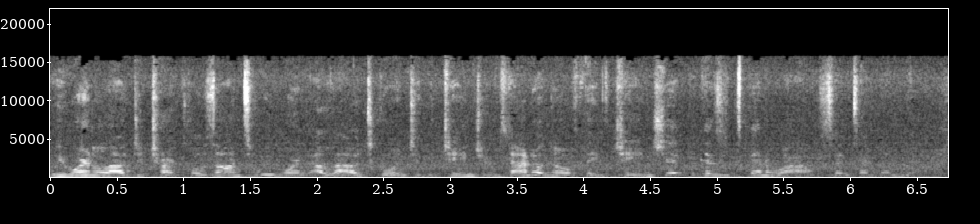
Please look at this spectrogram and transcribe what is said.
we weren't allowed to try clothes on, so we weren't allowed to go into the change rooms. Now, I don't know if they've changed it because it's been a while since I've been there.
